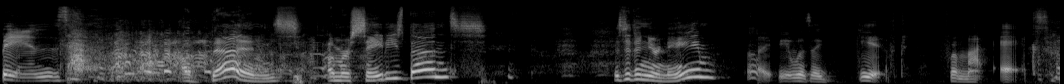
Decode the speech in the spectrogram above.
Benz. A Benz? A Mercedes Benz? Is it in your name? It was a gift from my ex.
